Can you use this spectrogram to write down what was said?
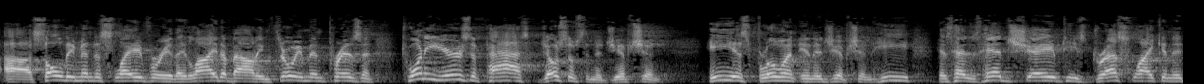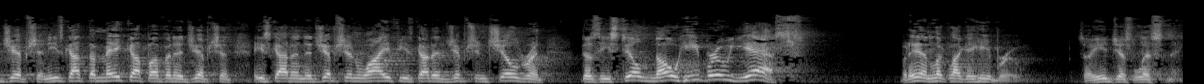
uh, sold him into slavery. They lied about him, threw him in prison. 20 years have passed. Joseph's an Egyptian. He is fluent in Egyptian. He has had his head shaved. He's dressed like an Egyptian. He's got the makeup of an Egyptian. He's got an Egyptian wife. He's got Egyptian children. Does he still know Hebrew? Yes. But he didn't look like a Hebrew. So he's just listening.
